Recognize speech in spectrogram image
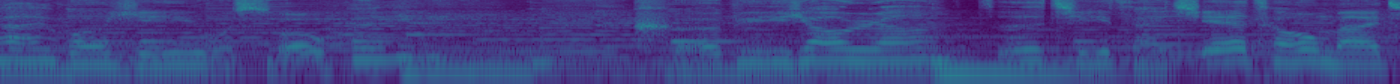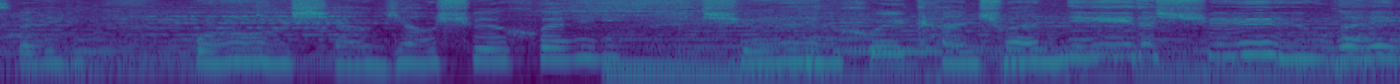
爱我已无所谓，何必要让自己在街头买醉？我想要学会，学会看穿你的虚伪。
